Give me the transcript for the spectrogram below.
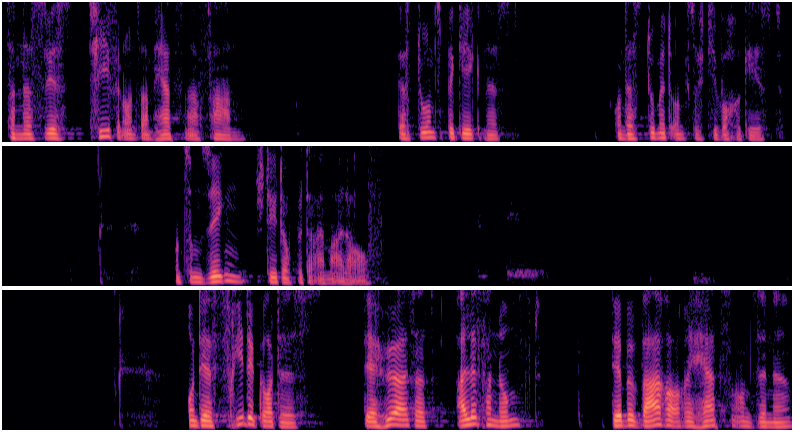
sondern dass wir es tief in unserem Herzen erfahren. Dass du uns begegnest und dass du mit uns durch die Woche gehst. Und zum Segen steht doch bitte einmal alle auf. Und der Friede Gottes, der höher ist als alle Vernunft, der bewahre eure Herzen und Sinne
